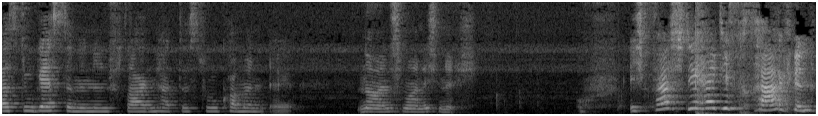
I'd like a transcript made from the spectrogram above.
Was du gestern in den Fragen hattest, wo kann man. Äh, Nein, das meine ich nicht. ich verstehe halt die Frage nicht.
